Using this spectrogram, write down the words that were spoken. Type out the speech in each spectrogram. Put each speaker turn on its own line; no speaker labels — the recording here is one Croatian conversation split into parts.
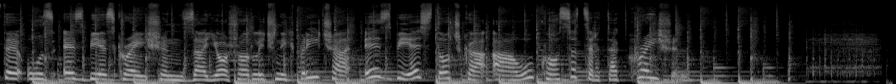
ste uz SBS Creation. Za još odličnih priča, sbs.au kosacrta creation.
